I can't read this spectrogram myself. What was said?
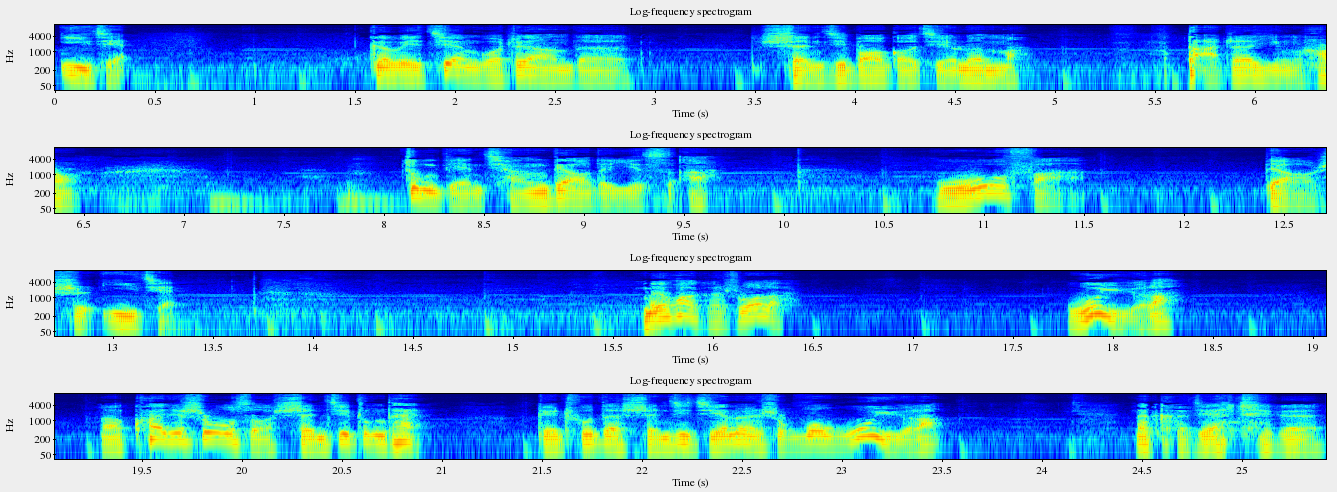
意见。各位见过这样的审计报告结论吗？打着引号，重点强调的意思啊，无法表示意见。没话可说了，无语了，啊！会计事务所审计众泰给出的审计结论是我无语了，那可见这个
